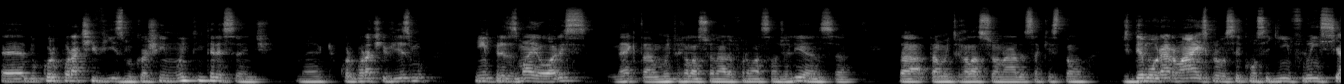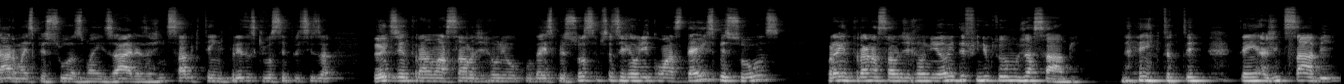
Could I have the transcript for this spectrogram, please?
é, do corporativismo, que eu achei muito interessante. Né? Que o corporativismo em empresas maiores, né, que está muito relacionado à formação de aliança, está tá muito relacionado a essa questão de demorar mais para você conseguir influenciar mais pessoas, mais áreas. A gente sabe que tem empresas que você precisa, antes de entrar numa sala de reunião com 10 pessoas, você precisa se reunir com as 10 pessoas para entrar na sala de reunião e definir o que todo mundo já sabe. Né? Então, tem, tem, a gente sabe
